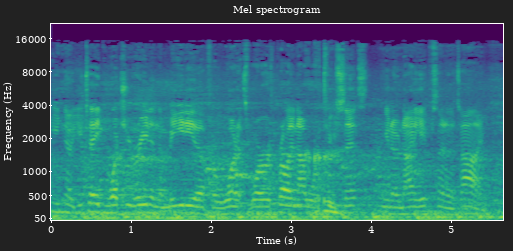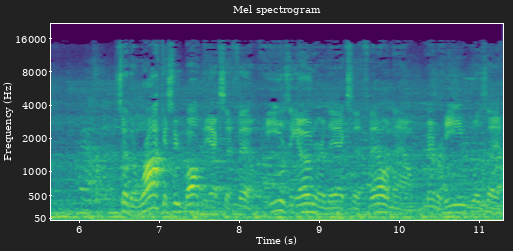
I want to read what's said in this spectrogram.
you know, you take what you read in the media for what it's worth, probably not worth two cents, you know, 98% of the time. So The Rock is who bought the XFL. He is the owner of the XFL now. Remember, he was a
